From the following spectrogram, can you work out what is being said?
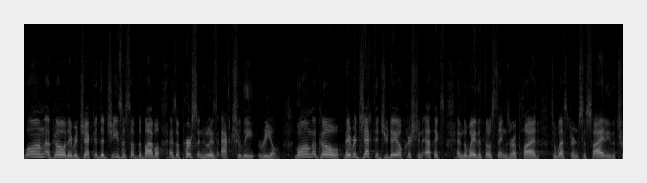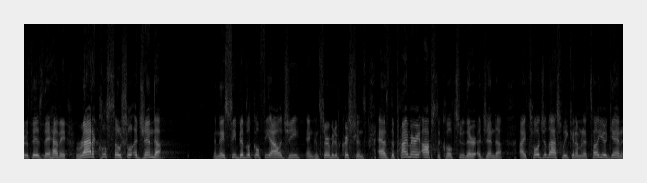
Long ago, they rejected the Jesus of the Bible as a person who is actually real. Long ago, they rejected Judeo Christian ethics and the way that those things are applied to Western society. The truth is, they have a radical social agenda. And they see biblical theology and conservative Christians as the primary obstacle to their agenda. I told you last week, and I'm going to tell you again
